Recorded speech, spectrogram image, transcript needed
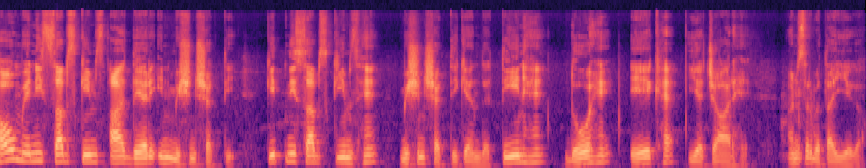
How many sub schemes are there in mission Shakti? कितनी सब स्कीम्स हैं मिशन शक्ति के अंदर? तीन हैं, दो हैं, एक है या चार है? आंसर बताइएगा।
